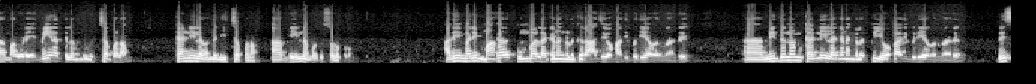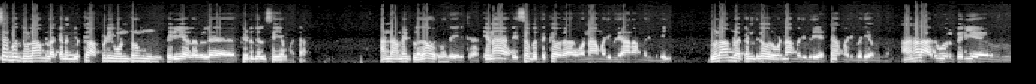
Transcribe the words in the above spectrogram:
நம்மளுடைய மீனத்தில் வந்து உச்சபலம். கண்ணில வந்து நீச்ச பலம் அப்படின்னு நம்ம வந்து சொல்ல அதே மாதிரி மகர கும்ப லக்னங்களுக்கு ராஜயோகாதிபதியா வருவாரு. ஆஹ் மிதுனம் கன்னி லக்னங்களுக்கு யோகாதிபதியா வருவாரு. ரிஷப துலாம் லக்னங்களுக்கு அப்படி ஒன்றும் பெரிய அளவுல கெடுதல் செய்ய மாட்டார். அந்த அமைப்புல தான் அவர் வந்து இருக்கிறார். ஏன்னா ரிஷபத்துக்கு ஒரு ஒன்னாம் அதிபதி ஆறாம் அதிபதி. துலாம் லக்னத்துக்கு ஒரு ஒன்னாம் அதிபதி எட்டாம் அதிபதியா வருவார். அதனால அது ஒரு பெரிய ஒரு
